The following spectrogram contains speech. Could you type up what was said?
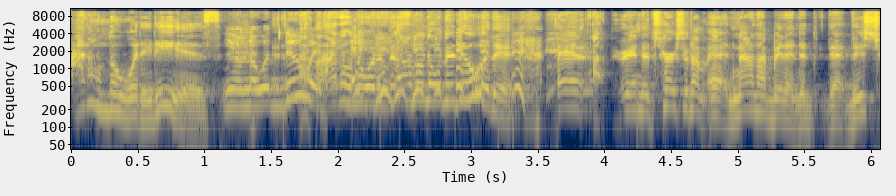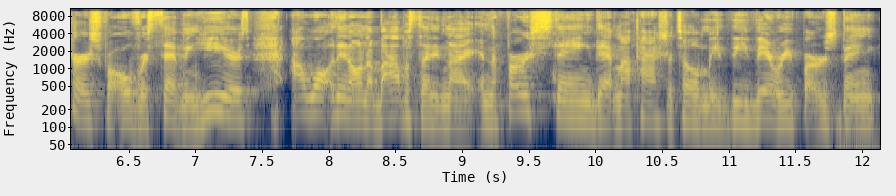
I don't know what it is. You don't know what to do with I, it. I don't know what to do. I don't know what to do with it. And in the church that I'm at now, I've been at, the, at, this church for over seven years. I walked in on a Bible study night, and the first thing that my pastor told me, the very first thing,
